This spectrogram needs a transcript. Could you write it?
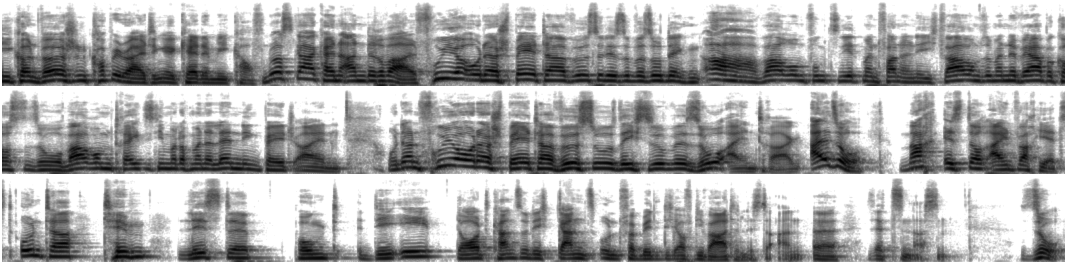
die Conversion Copywriting Academy kaufen. Du hast gar keine andere Wahl. Früher oder später wirst du dir sowieso denken, ah, warum funktioniert mein Funnel nicht? Warum sind meine Werbekosten so? Warum trägt sich niemand auf meiner Landingpage ein? Und dann früher oder später wirst du dich sowieso eintragen. Also, mach es doch einfach jetzt unter timliste.de. Dort kannst du dich ganz unverbindlich auf die Warteliste an, äh, setzen lassen. So,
